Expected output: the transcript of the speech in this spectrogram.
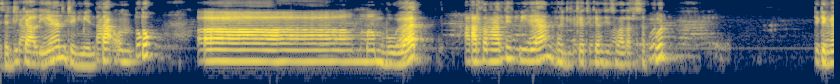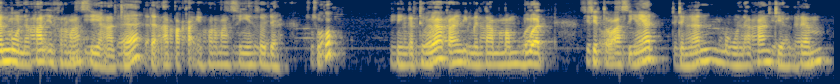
Jadi kalian diminta untuk uh, membuat alternatif pilihan bagi ketiga siswa tersebut dengan menggunakan informasi yang ada dan apakah informasinya sudah cukup yang kedua, kalian diminta membuat situasinya dengan menggunakan diagram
